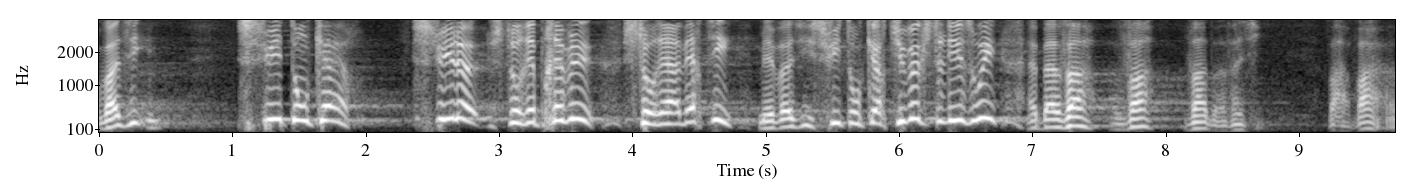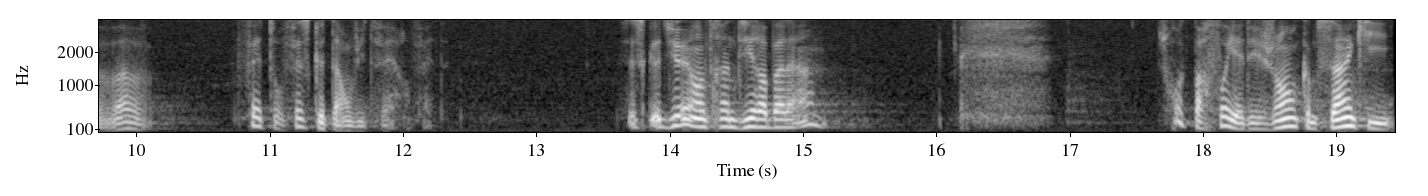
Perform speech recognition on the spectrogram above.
Vas-y. Suis ton cœur. Suis-le. Je t'aurais prévenu, je t'aurais averti. Mais vas-y, suis ton cœur. Tu veux que je te dise oui? Eh ben va, va, va, bah, vas-y. Va, va, va. Fais, fais ce que tu as envie de faire, en fait. C'est ce que Dieu est en train de dire à Balaam. Je crois que parfois il y a des gens comme ça qui,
